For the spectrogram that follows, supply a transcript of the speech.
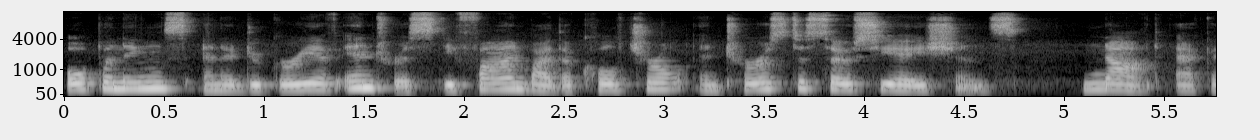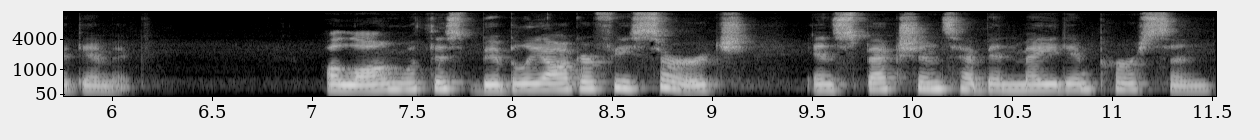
openings, and a degree of interest defined by the cultural and tourist associations, not academic. Along with this bibliography search, inspections have been made in person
